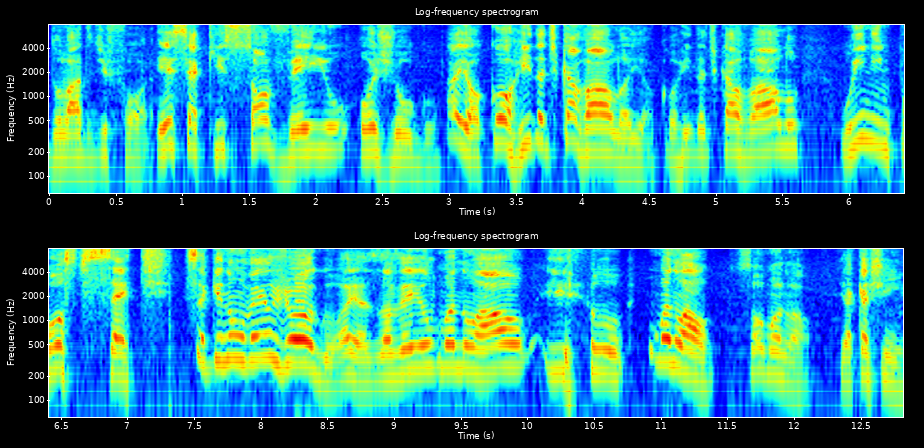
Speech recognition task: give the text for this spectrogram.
do lado de fora. Esse aqui só veio o jogo. Aí ó, corrida de cavalo aí ó, corrida de cavalo. Winning Post 7. Isso aqui não veio o jogo, olha, só veio o manual e o, o manual, só o manual. A caixinha.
